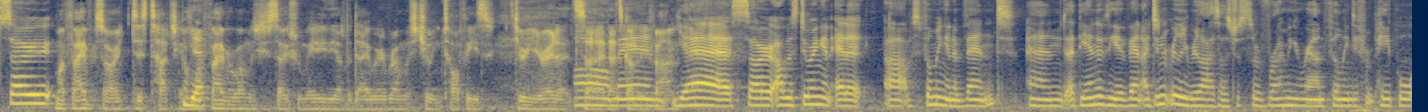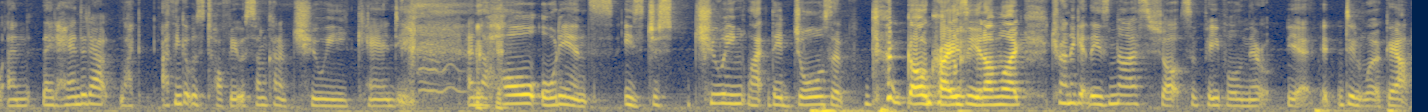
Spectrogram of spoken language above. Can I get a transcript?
So My favorite, sorry, just touching on Yeah. my favorite one was your social media the other day where everyone was chewing toffees during your edit. So oh that's man, to be fun. yeah. So I was doing an edit. Uh, I was filming an event, and at the end of the event, I didn't really realize I was just sort of roaming around filming different people, and they'd handed out like I think it was toffee. It was some kind of chewy candy, and the whole audience is just chewing like their jaws are go crazy, and I'm like trying to get these nice shots of people, and they're yeah, it didn't work out,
